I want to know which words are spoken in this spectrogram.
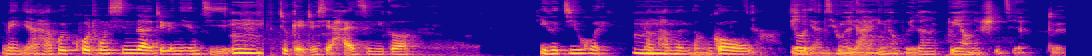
每年还会扩充新的这个年级，嗯就给这些孩子一个一个机会，让他嗯们能够体有验机会不一样的看一看不一样不一样的世界。对，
